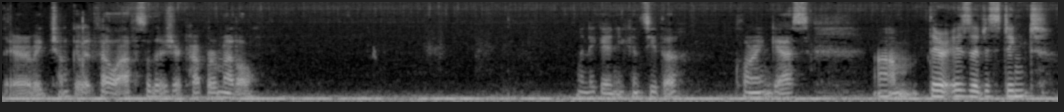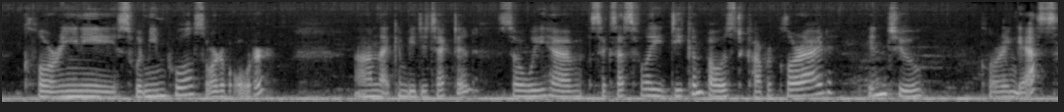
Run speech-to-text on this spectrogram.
There, a big chunk of it fell off, so there's your copper metal. And again, you can see the chlorine gas. Um, there is a distinct chlorine swimming pool sort of odor um, that can be detected. So we have successfully decomposed copper chloride into chlorine gas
